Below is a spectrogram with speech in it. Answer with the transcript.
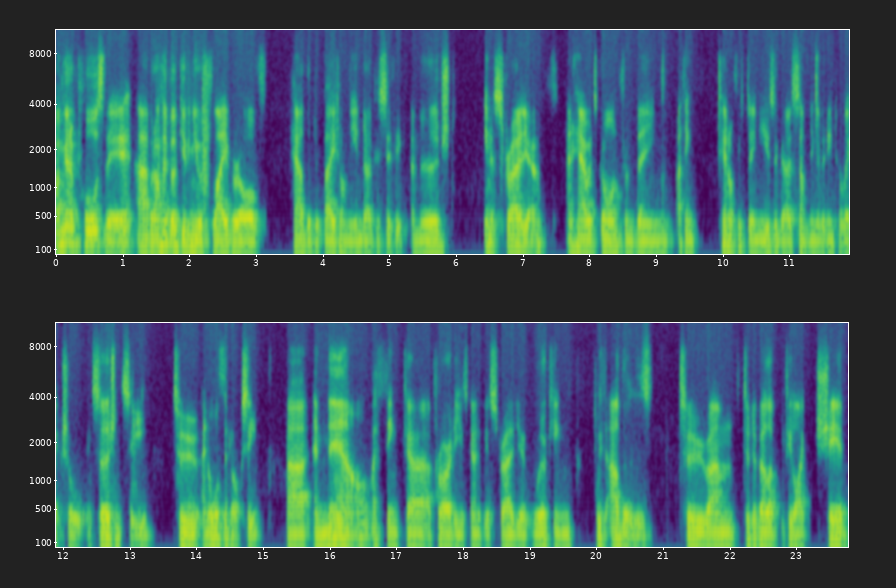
I'm going to pause there, uh, but I hope I've given you a flavour of how the debate on the Indo-Pacific emerged in Australia and how it's gone from being, I think, 10 or 15 years ago, something of an intellectual insurgency to an orthodoxy. Uh, and now I think uh, a priority is going to be Australia working with others to, um, to develop, if you like, shared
